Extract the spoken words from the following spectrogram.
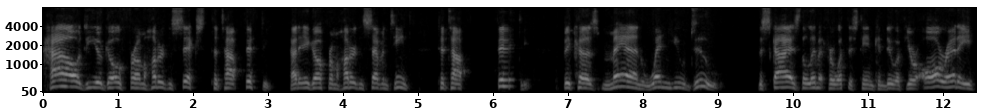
How do you go from 106 to top 50? How do you go from 117th to top 50? Because, man, when you do, the sky is the limit for what this team can do. If you're already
